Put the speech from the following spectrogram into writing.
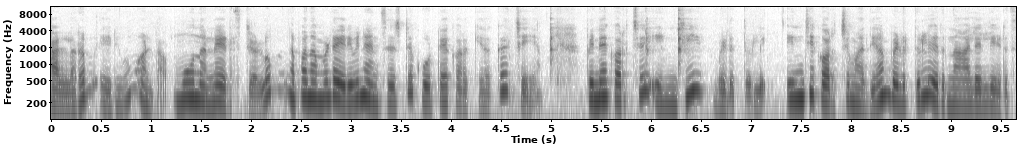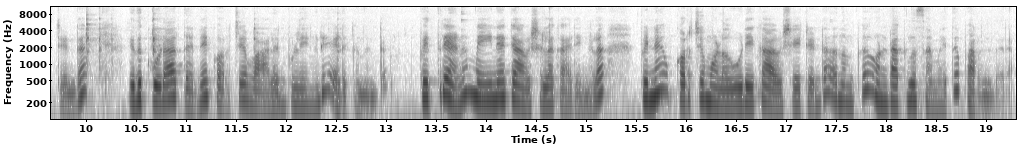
കളറും എരിവും ഉണ്ടാവും. മൂന്നെണ്ണം എടുത്തിട്ടുള്ളൂ അപ്പോൾ നമ്മുടെ എരിവിനനുസരിച്ച് കൂട്ടിയ കുറയ്ക്കുകയൊക്കെ ചെയ്യാം. പിന്നെ കുറച്ച് ഇഞ്ചി വെളുത്തുള്ളി. ഇഞ്ചി കുറച്ച് മതിയാവും. വെളുത്തുള്ളി ഒരു നാലല്ലി എടുത്തിട്ടുണ്ട്. ഇത് കൂടാതെ തന്നെ കുറച്ച് വാളൻപുള്ളിയും കൂടി എടുക്കുന്നുണ്ട്. അപ്പോൾ ഇത്രയാണ് മെയിനായിട്ട് ആവശ്യമുള്ള കാര്യങ്ങൾ പിന്നെ കുറച്ച് മുളക് പൊടിയൊക്കെ ആവശ്യമായിട്ടുണ്ട്. അത് നമുക്ക് ഉണ്ടാക്കുന്ന സമയത്ത് പറഞ്ഞു തരാം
